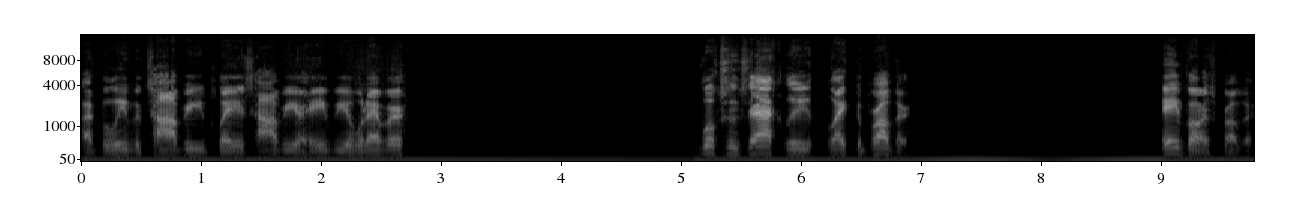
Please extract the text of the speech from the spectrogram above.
I believe it's Javi, you play as Javi or Javi or whatever, looks exactly like the brother, Eivor's brother.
